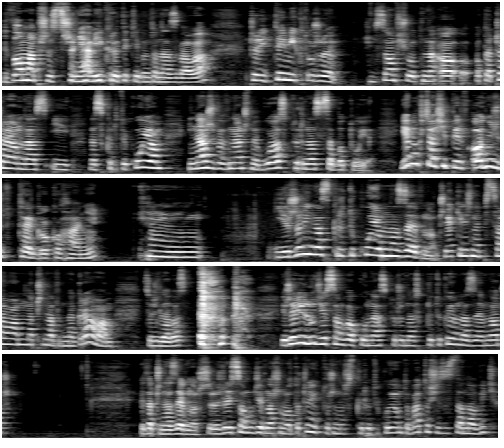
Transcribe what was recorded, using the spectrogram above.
dwoma przestrzeniami krytyki, bym to nazwała, czyli tymi, którzy są wśród, na, otaczają nas i nas krytykują, i nasz wewnętrzny głos, który nas sabotuje. Ja bym chciała się pierw odnieść do tego, kochani. Mm, Jeżeli nas krytykują na zewnątrz, ja kiedyś napisałam, znaczy nawet nagrałam coś dla Was. Jeżeli ludzie są wokół nas, którzy nas krytykują na zewnątrz, znaczy na zewnątrz, jeżeli są ludzie w naszym otoczeniu, którzy nas krytykują, to warto się zastanowić,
